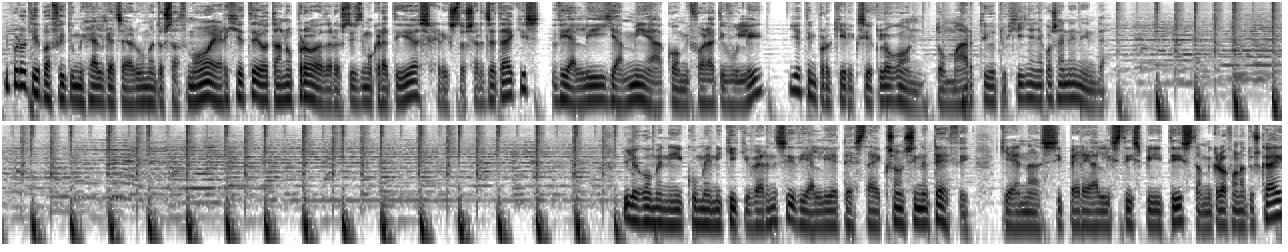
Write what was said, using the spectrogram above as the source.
Η πρώτη επαφή του Μιχάλη Κατσαρού με το σταθμό έρχεται όταν ο πρόεδρος της Δημοκρατίας, Χρήστος Σαρτζετάκης, διαλύει για μία ακόμη φορά τη Βουλή για την προκήρυξη εκλογών το Μάρτιο του 1990. Η λεγόμενη οικουμενική κυβέρνηση διαλύεται στα εξών συνετέθη και ένας υπερεαλιστής ποιητής στα μικρόφωνα του Sky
